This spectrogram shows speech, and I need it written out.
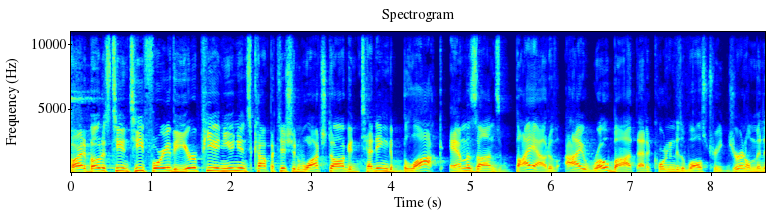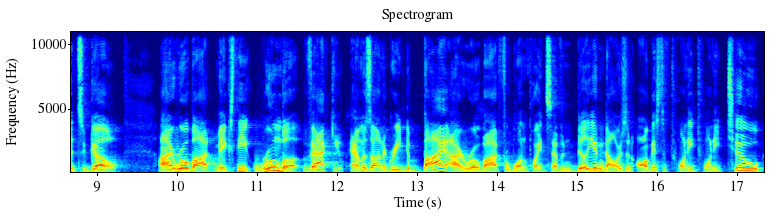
All right, a bonus TNT for you. The European Union's competition watchdog intending to block Amazon's buyout of iRobot. That, according to the Wall Street Journal minutes ago. iRobot makes the Roomba vacuum. Amazon agreed to buy iRobot for $1.7 billion in August of 2022.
